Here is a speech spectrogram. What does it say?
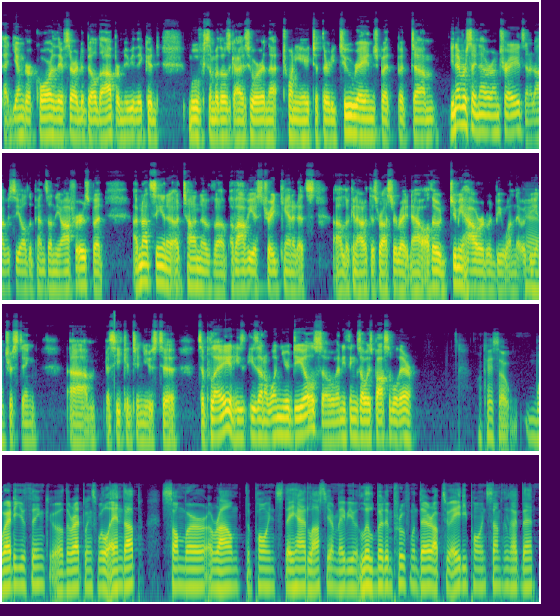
that younger core they've started to build up, or maybe they could move some of those guys who are in that 28 to 32 range. But but um, you never say never on trades, and it obviously all depends on the offers. But I'm not seeing a, a ton of, uh, of obvious trade candidates uh, looking out at this roster right now. Although Jimmy Howard would be one that would yeah. be interesting um, as he continues to to play, and he's he's on a one year deal, so anything's always possible there. Okay, so where do you think uh, the Red Wings will end up? Somewhere around the points they had last year, maybe a little bit improvement there, up to 80 points, something like that.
